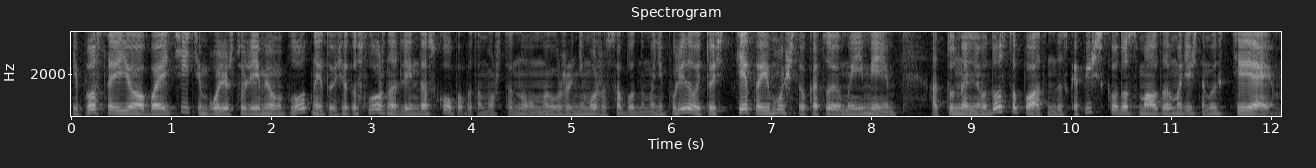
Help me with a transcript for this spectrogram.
И просто ее обойти, тем более, что леймиомы плотные, то есть это сложно для эндоскопа, потому что, ну, мы уже не можем свободно манипулировать. То есть те преимущества, которые мы имеем от туннельного доступа, от эндоскопического доступа малотравматично, мы их теряем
